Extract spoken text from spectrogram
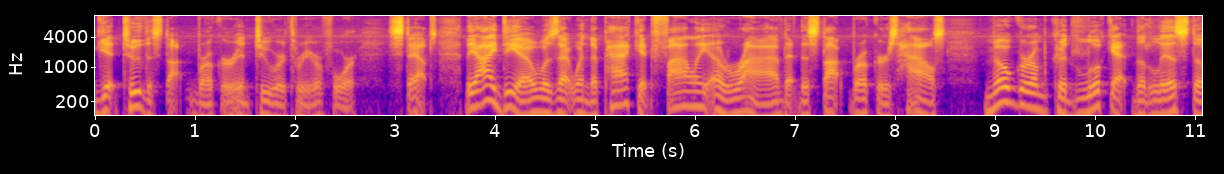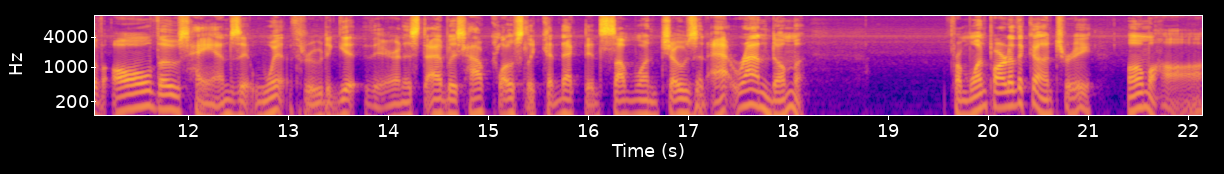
get to the stockbroker in two or three or four steps. The idea was that when the packet finally arrived at the stockbroker's house, Milgram could look at the list of all those hands it went through to get there and establish how closely connected someone chosen at random from one part of the country, Omaha,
